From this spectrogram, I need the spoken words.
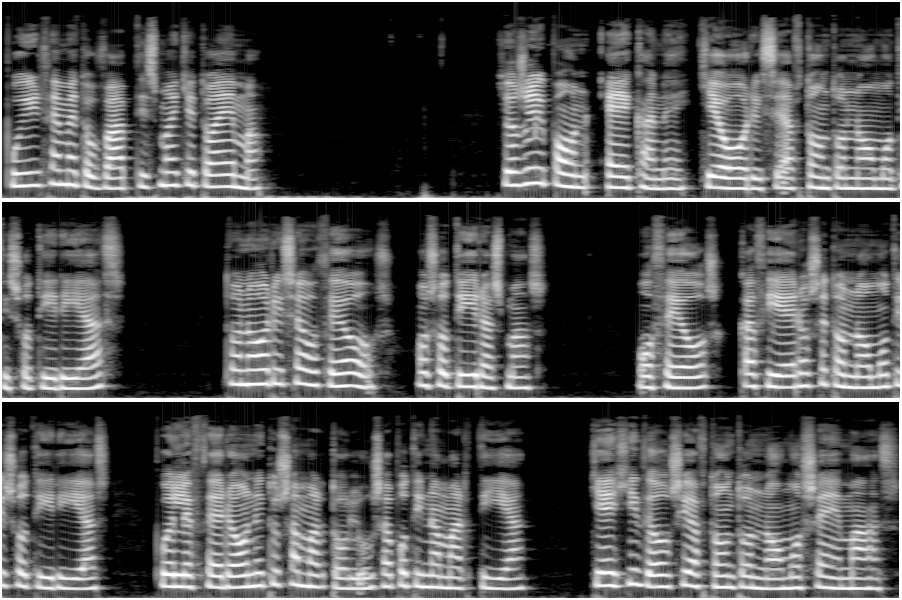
που ήρθε με το βάπτισμα και το αίμα. Ποιος λοιπόν έκανε και όρισε αυτόν τον νόμο της σωτηρίας; Τον όρισε ο Θεός, ο σωτήρας μας. Ο Θεός καθιέρωσε τον νόμο της σωτηρίας που ελευθερώνει τους αμαρτωλούς από την αμαρτία και έχει δώσει αυτόν τον νόμο σε εμάς.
